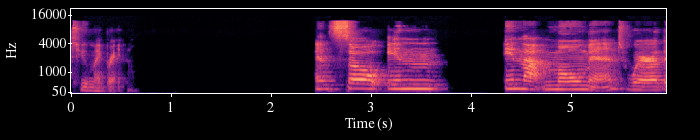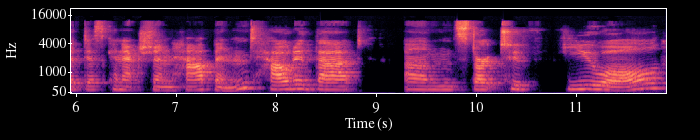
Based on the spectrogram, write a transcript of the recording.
to my brain. And so in in that moment where the disconnection happened, how did that um, start to fuel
